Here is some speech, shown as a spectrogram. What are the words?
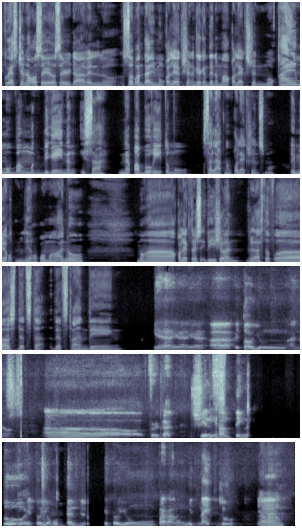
may question ako sa iyo, Sir Daryl, no? Sobrang dami mong collection, ang gaganda ng mga collection mo. Kaya mo bang magbigay ng isa na paborito mo sa lahat ng collections mo? Ay, meron, meron ko mga ano, mga collector's edition, The Last of Us, Death, Sta- Death Stranding. Yeah, yeah, yeah. Ah, ito yung ano ah forgot Shin PS something 2, ito yung. Ocean Blue, ito yung parang Midnight Blue. Yan. Uh-huh.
